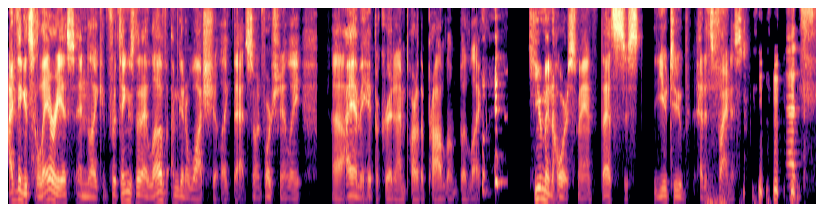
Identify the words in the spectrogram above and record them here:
I think it's hilarious. And like for things that I love, I'm gonna watch shit like that. So unfortunately, Uh, I am a hypocrite and I'm part of the problem, but like human horse, man, that's just YouTube at its finest. That's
